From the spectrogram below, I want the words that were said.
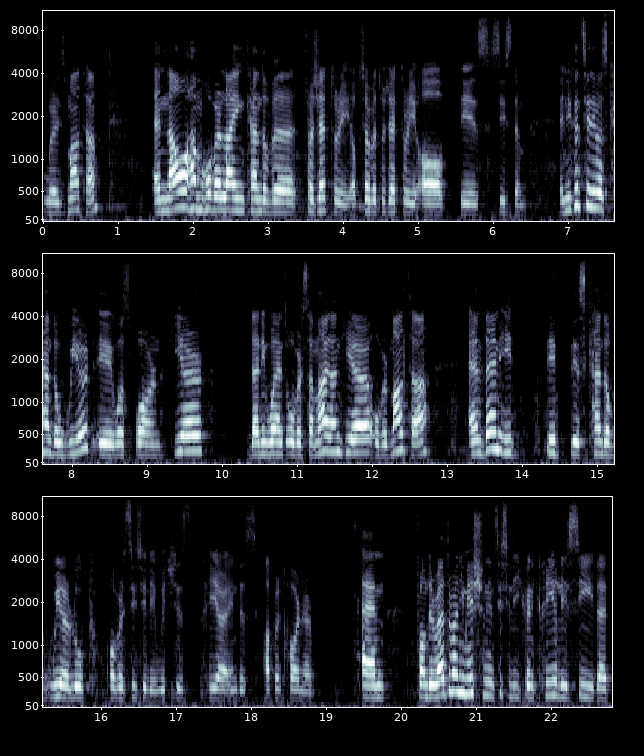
where is Malta. And now I'm overlying kind of a trajectory, observer trajectory of this system. And you can see it was kind of weird. It was born here, then it went over some island here, over Malta, and then it did this kind of weird loop over Sicily, which is here in this upper corner. And from the radar animation in Sicily, you can clearly see that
